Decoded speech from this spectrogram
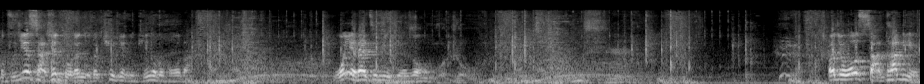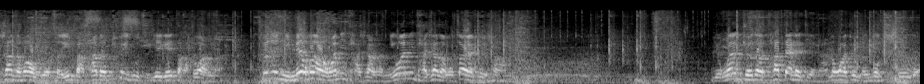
我直接闪现躲了你的 Q 键，你凭什么和我打？我也带致命节奏，而且我闪他脸上的话，我等于把他的退路直接给打断了。就是你没有办法往你塔下闪，你往你塔下闪，我照样可以杀。永安觉得他带了点燃的话就能够吃我。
